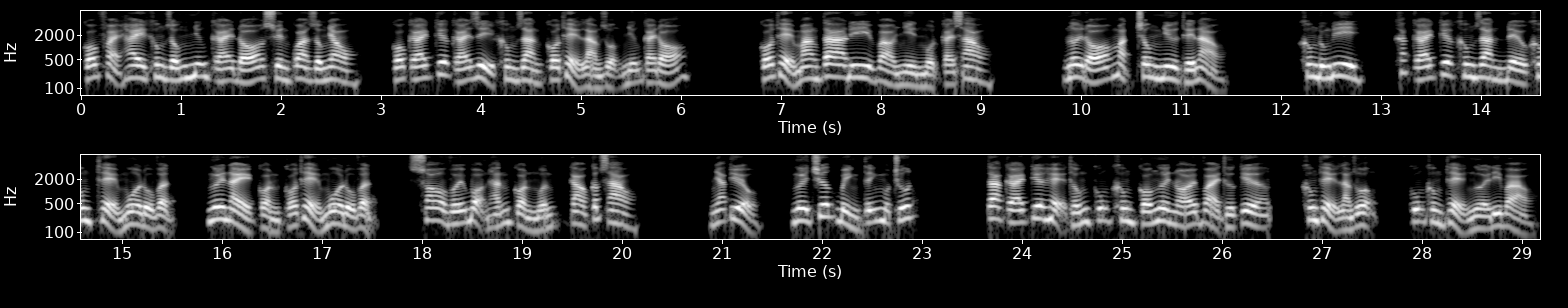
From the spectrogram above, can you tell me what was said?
Có phải hay không giống những cái đó xuyên qua giống nhau, có cái kia cái gì không gian có thể làm ruộng những cái đó? Có thể mang ta đi vào nhìn một cái sao? Nơi đó mặt trông như thế nào? Không đúng đi, khắc cái kia không gian đều không thể mua đồ vật, ngươi này còn có thể mua đồ vật, so với bọn hắn còn muốn cao cấp sao? Nhã tiểu, ngươi trước bình tĩnh một chút. Ta cái kia hệ thống cũng không có ngươi nói vài thứ kia, không thể làm ruộng, cũng không thể người đi vào.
